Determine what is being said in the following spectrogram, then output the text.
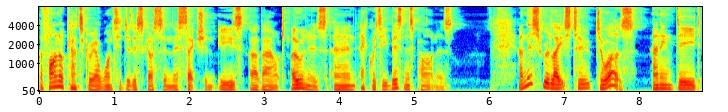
The final category I wanted to discuss in this section is about owners and equity business partners. And this relates to, to us and indeed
